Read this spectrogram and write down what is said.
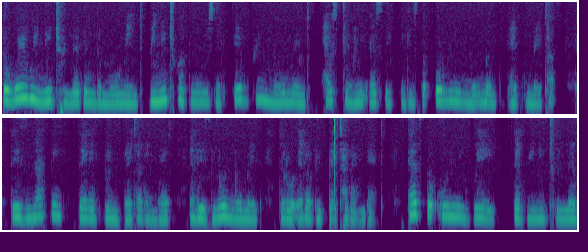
the way we need to live in the moment, we need to acknowledge that every moment has to be as if it is the only moment that matters. There is nothing that has been better than that, and there is no moment that will ever be better than that. That's the only way that we need to live.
